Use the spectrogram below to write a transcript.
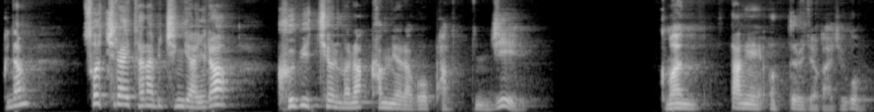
그냥 서치라이트 하나 비친 게 아니라 그 빛이 얼마나 강렬하고 밝든지 그만 땅에 엎드려져 가지고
